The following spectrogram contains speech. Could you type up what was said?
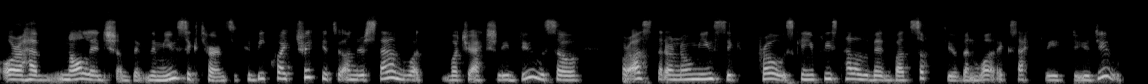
or have knowledge of the, the music terms, it could be quite tricky to understand what what you actually do. So for us that are no music pros, can you please tell us a bit about Softube and what exactly do you do?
